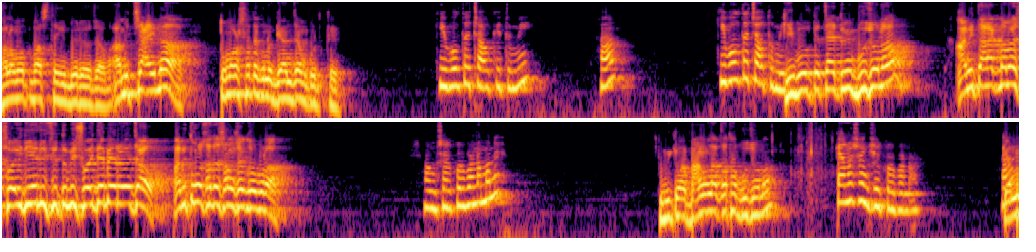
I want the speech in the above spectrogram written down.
ভালো মতো বাস থেকে বেরিয়ে যাও। আমি চাই না তোমার সাথে কোনো জ্ঞানজাম করতে। কি বলতে চাও কি তুমি? হ্যাঁ? কি বলতে চাও তুমি? কি বলতে চাই তুমি বুঝো না? আমি তালাক নামে সই দিয়ে দিছি তুমি সই দিয়ে বের হয়ে যাও। আমি তোমার সাথে সংসার করব না। সংসার করব না মানে? তুমি কি আমার বাংলা কথা বুঝো না? কেন সংসার করব না? কেন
